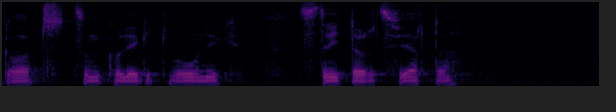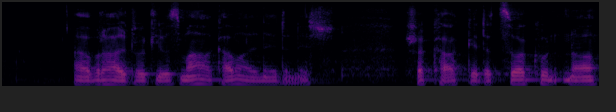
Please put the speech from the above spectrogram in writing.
geht zum Kollegen in die Wohnung. Das dritte oder das vierte. Aber halt wirklich was machen kann man halt nicht. Dann ist schon kacke. Dazu kommt noch,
